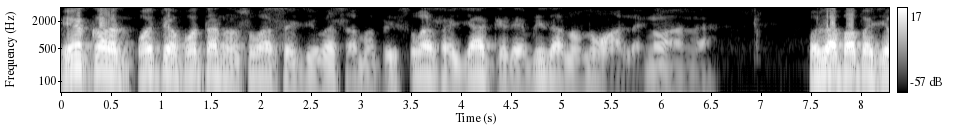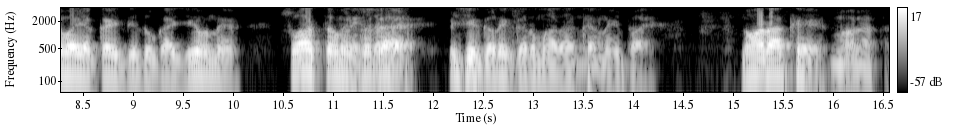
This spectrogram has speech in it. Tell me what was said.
એક જ પોતે પોતાનો સુવાસે જીવે છે. આમાં પછી સુવાસે જ્યાં કીડે બીજાનો નો હાલે. નો હાલે. બધા બાપા જેવાએ કહી દીધું કે જીવને શ્વાસ તમે સગાય. પછી ઘરે ઘરમાં રાખે નહીં ભાઈ. ન રાખે. ન રાખે.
